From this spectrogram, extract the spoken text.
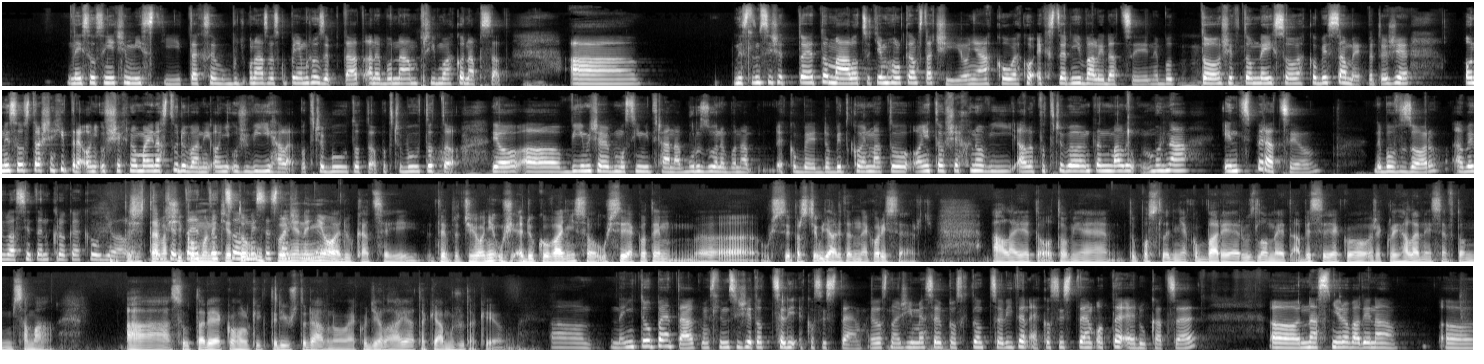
nejsou si něčím jistí, tak se buď u nás ve skupině můžou zeptat, anebo nám přímo jako napsat. A myslím si, že to je to málo, co těm holkám stačí, jo? nějakou jako externí validaci, nebo mhm. to, že v tom nejsou jakoby sami, protože oni jsou strašně chytré, oni už všechno mají nastudovaný, oni už ví, hele, potřebuju toto, potřebuju toto, jo, uh, vím, že musí mít třeba na burzu nebo na, jakoby do Bitcoin matu, oni to všechno ví, ale potřebujeme ten malý, možná inspiraci, jo, nebo vzor, aby vlastně ten krok jako udělal. Takže v té vaší komunitě to, to úplně není dělat. o edukaci, ty, protože oni už edukovaní jsou, už si jako tím, uh, už si prostě udělali ten jako research ale je to o tom je tu poslední jako bariéru zlomit, aby si jako řekli, hele, nejsem v tom sama. A jsou tady jako holky, které už to dávno jako dělají a tak já můžu taky, jo. Uh, není to úplně tak, myslím si, že je to celý ekosystém. Jo? Snažíme se poskytnout celý ten ekosystém od té edukace, uh, nasměrovat je na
